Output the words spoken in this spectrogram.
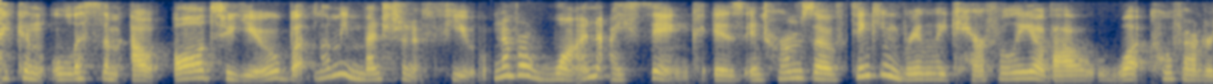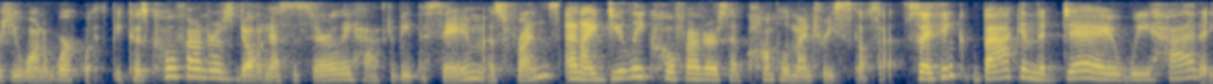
I can list them out all to you, but let me mention a few. Number one, I think, is in terms of thinking really carefully about what co founders you want to work with, because co founders don't necessarily have to be the same as friends. And ideally, co founders have complementary skill sets. So I think back in the day, we had a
